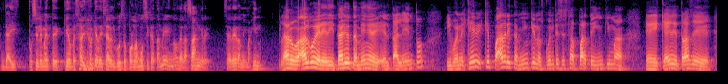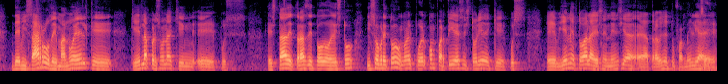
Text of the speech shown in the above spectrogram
de ahí posiblemente quiero pensar yo que de ahí sale el gusto por la música también, ¿no? De la sangre, se hereda, me imagino. Claro, algo hereditario también el, el talento. Y bueno, qué, qué padre también que nos cuentes esta parte íntima eh, que hay detrás de, de Bizarro, de Manuel, que, que es la persona quien eh, pues está detrás de todo esto. Y sobre todo no el poder compartir esa historia de que pues eh, viene toda la descendencia a través de tu familia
